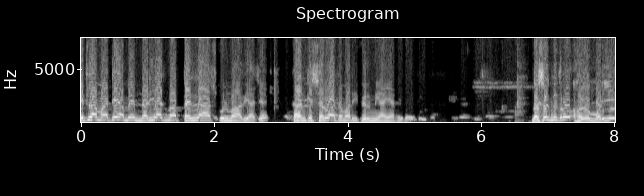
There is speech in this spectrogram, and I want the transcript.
એટલા માટે અમે નડિયાદમાં પહેલા આ સ્કૂલમાં આવ્યા છે કારણ કે શરૂઆત અમારી ફિલ્મની અહીંયાથી થઈ હતી. દર્શક મિત્રો હવે મળીએ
